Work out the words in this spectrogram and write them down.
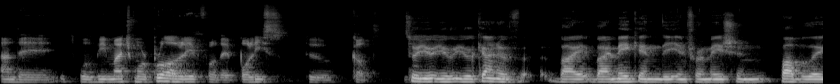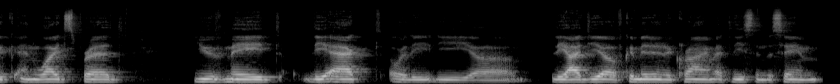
and uh, it will be much more probably for the police to cut. So you, you you kind of by by making the information public and widespread, you've made the act or the the uh, the idea of committing a crime at least in the same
